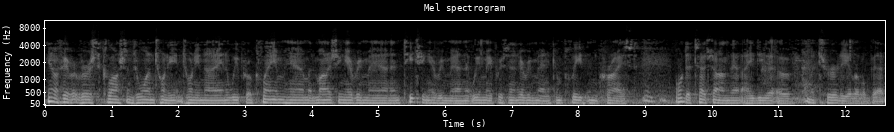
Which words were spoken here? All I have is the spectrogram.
You know, favorite verse, Colossians 1 28 and 29. We proclaim him, admonishing every man and teaching every man that we may present every man complete in Christ. Mm-hmm. I want to touch on that idea of maturity a little bit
